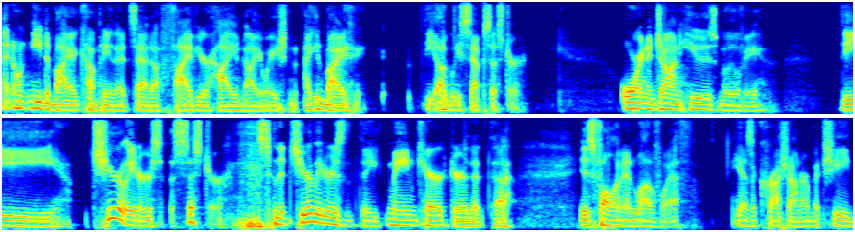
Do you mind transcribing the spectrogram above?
I don't need to buy a company that's at a five-year high in valuation. I can buy the ugly stepsister, or in a John Hughes movie, the cheerleader's sister. So the cheerleader is the main character that the, is fallen in love with. He has a crush on her, but she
